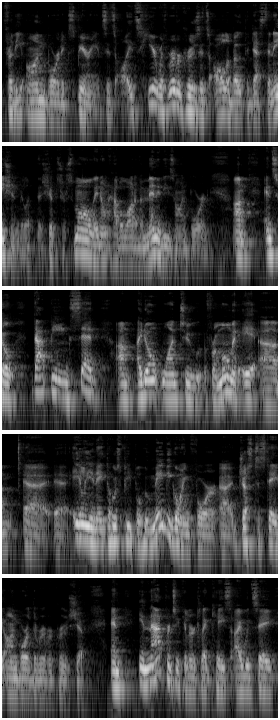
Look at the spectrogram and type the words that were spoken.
for the onboard experience. It's it's here with River Cruise. It's all about the destination. The ships are small; they don't have a lot of amenities on board. Um, and so, that being said, um, I don't want to, for a moment, a, um, uh, uh, alienate those people who may be going for uh, just to stay on board the River Cruise ship. And in that particular case, I would say,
